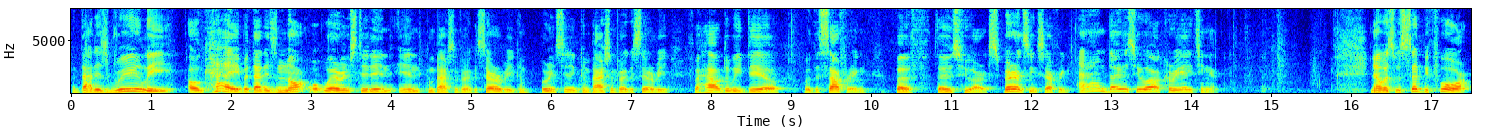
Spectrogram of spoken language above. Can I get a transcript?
That is really okay, but that is not what we're interested in in compassion focused therapy. We're interested in compassion focused therapy for how do we deal with the suffering both those who are experiencing suffering and those who are creating it. Now, as was said before,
